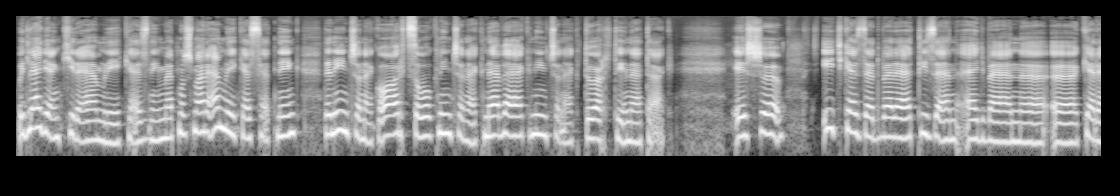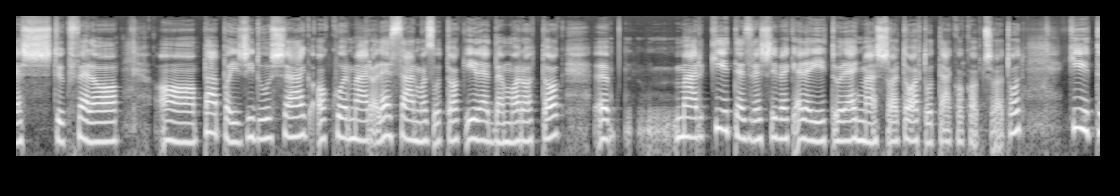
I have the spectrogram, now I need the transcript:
hogy legyen kire emlékezni, mert most már emlékezhetnénk, de nincsenek arcok, nincsenek nevek, nincsenek történetek. És így kezdett bele, 11-ben kerestük fel a, a pápai zsidóság, akkor már a leszármazottak életben maradtak, már 2000-es évek elejétől egymással tartották a kapcsolatot. Két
